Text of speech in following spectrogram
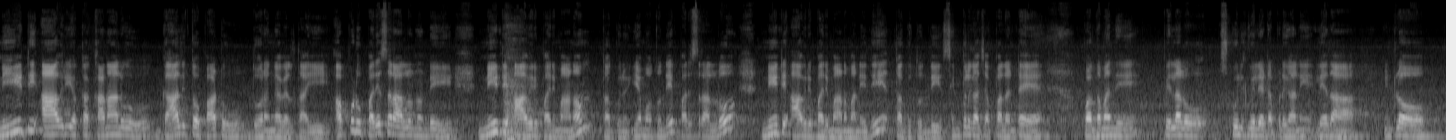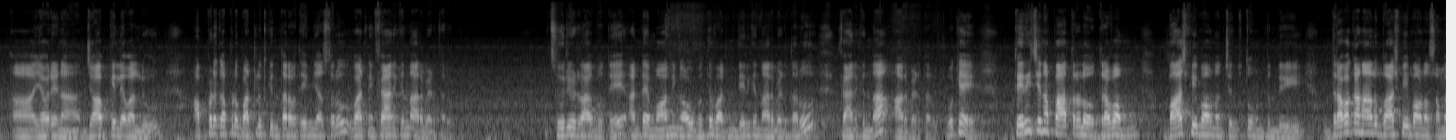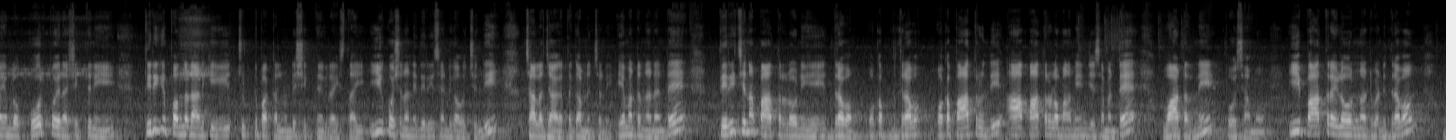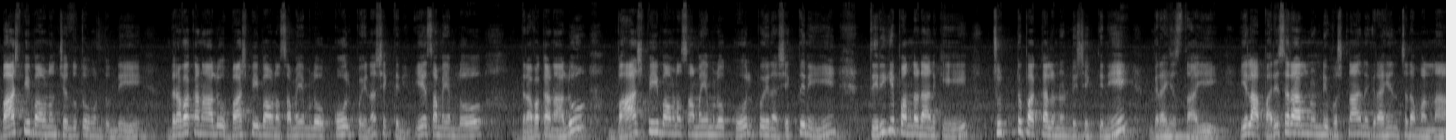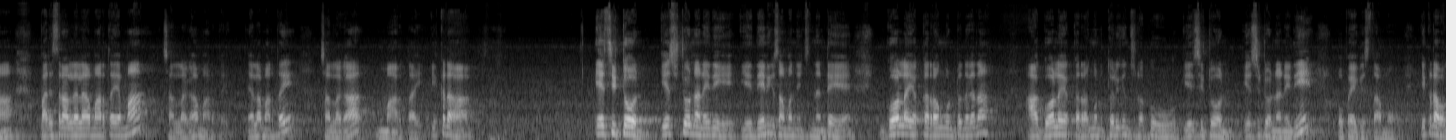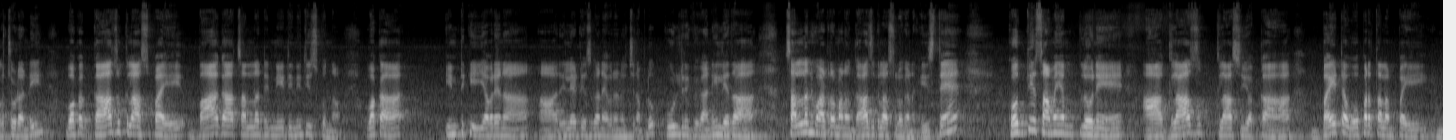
నీటి ఆవిరి యొక్క కణాలు గాలితో పాటు దూరంగా వెళ్తాయి. అప్పుడు పరిసరాల నుండి నీటి ఆవిరి పరిమాణం తగ్గును. ఏమవుతుంది? పరిసరాల్లో నీటి ఆవిరి పరిమాణం అనేది తగ్గుతుంది. సింపుల్గా చెప్పాలంటే కొంతమంది పిల్లలు స్కూల్కి వెళ్ళేటప్పుడు కానీ లేదా ఇంట్లో ఎవరైనా జాబ్కి వెళ్ళే వాళ్ళు అప్పటికప్పుడు బట్టలు ఉతికిన తర్వాత ఏం చేస్తారు? వాటిని ఫ్యాన్ కింద ఆరబెడతారు. సూర్యుడు రాకపోతే అంటే మార్నింగ్ అవ్వకపోతే వాటిని దేని కింద ఆరబెడతారు? ఫ్యాన్ కింద ఆరబెడతారు. ఓకే? తెరిచిన పాత్రలో ద్రవం బాష్పీభవనం చెందుతూ ఉంటుంది. ద్రవ కణాలు బాష్పీభవన సమయంలో కోల్పోయిన శక్తిని తిరిగి పొందడానికి చుట్టుపక్కల నుండి శక్తిని గ్రహిస్తాయి. ఈ క్వశ్చన్ అనేది రీసెంట్గా వచ్చింది. చాలా జాగ్రత్తగా గమనించండి. ఏమంటున్నాడంటే తెరిచిన పాత్రలోని ద్రవం ఒక ద్రవ ఒక పాత్ర ఉంది. ఆ పాత్రలో మనం ఏం చేసామంటే వాటర్ని పోసాము. ఈ పాత్రలో ఉన్నటువంటి ద్రవం బాష్పీభవనం చెందుతూ ఉంటుంది. ద్రవ కణాలు బాష్పీభవన సమయంలో కోల్పోయిన శక్తిని. ఏ సమయంలో? ద్రవ కణాలు బాష్పీభవన సమయంలో కోల్పోయిన శక్తిని తిరిగి పొందడానికి చుట్టుపక్కల నుండి శక్తిని గ్రహిస్తాయి. ఇలా పరిసరాల నుండి ఉష్ణాన్ని గ్రహించడం వలన పరిసరాలు ఎలా మారతాయమ్మా? చల్లగా మారతాయి. ఎలా మారతాయి? చల్లగా మారతాయి. ఇక్కడ ఎసిటోన్ ఎసిటోన్ అనేది ఏ దేనికి సంబంధించిందంటే గోళ్ళ యొక్క రంగు ఉంటుంది కదా? ఆ గోళ యొక్క రంగును తొలగించుటకు ఏసిటోన్ ఏసిటోన్ అనేది ఉపయోగిస్తాము. ఇక్కడ ఒక చూడండి ఒక గాజు గ్లాసుపై బాగా చల్లటి నీటిని తీసుకుందాం. ఒక ఇంటికి ఎవరైనా రిలేటివ్స్ కానీ ఎవరైనా వచ్చినప్పుడు కూల్ డ్రింక్ కానీ లేదా చల్లని వాటర్ మనం గాజు గ్లాసులో కనుక ఇస్తే కొద్ది సమయంలోనే ఆ గ్లాసు గ్లాసు యొక్క బయట ఉపరితలంపై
